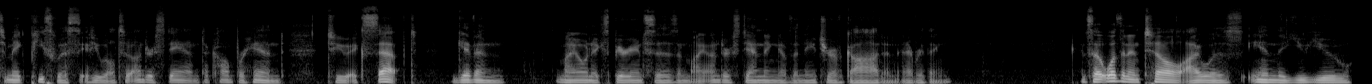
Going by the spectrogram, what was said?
to make peace with, if you will, to understand, to comprehend, to accept, given my own experiences and my understanding of the nature of God and everything. And so it wasn't until I was in the UU,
